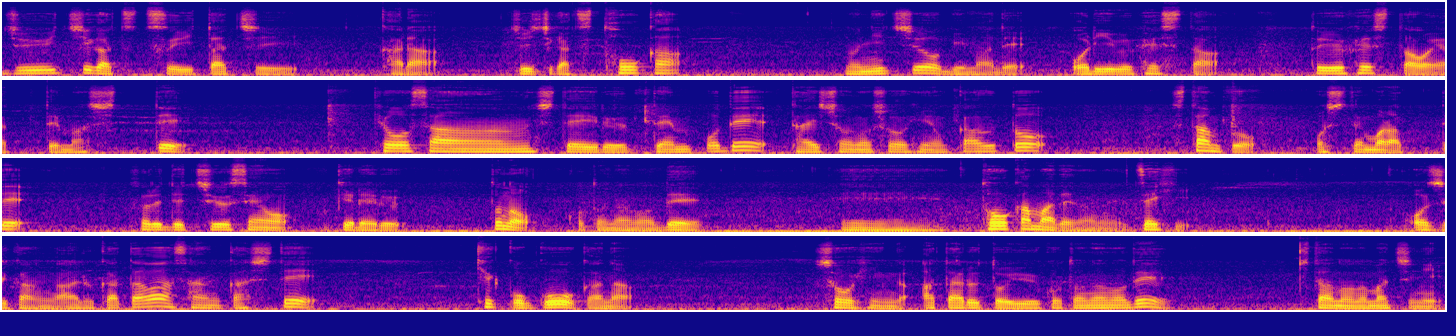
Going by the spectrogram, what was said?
11月1日から11月10日の日曜日までオリーブフェスタというフェスタをやってまして協賛している店舗で対象の商品を買うとスタンプを押してもらってそれで抽選を受けれるとのことなので、えー、10日までなのでぜひお時間がある方は参加して結構豪華な商品が当たるということなので北野の町に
